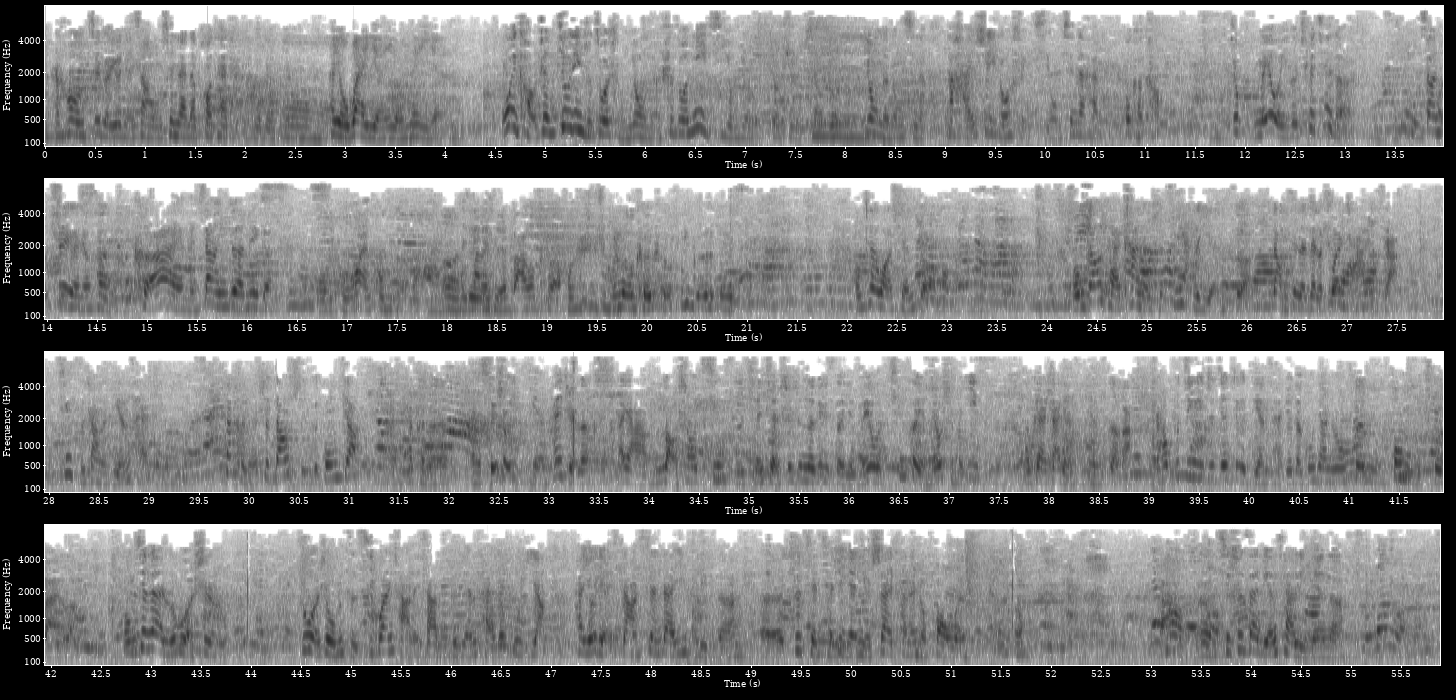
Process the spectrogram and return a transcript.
然后这个有点像我们现在的泡菜坛那个，对不对？它有外延有内延。为考证究竟是做什么用的，是做逆气用就就是用用的东西呢？它还是一种水器，我们现在还不可考，就没有一个确切的。像这个就很很可爱，很像一个那个国国外风格的，嗯，很像那些巴洛克或者是什么洛可可风格的东西。我们现在往前走，我们刚才看的是青瓷的颜色，那我们现在再来观察一下。青瓷上的点彩工艺，它可能是当时一个工匠，他可能呃随手一点，他就觉得哎呀，我们老烧青瓷，浅浅深深的绿色也没有青色也没有什么意思，我给它加点颜色吧。然后不经意之间，这个点彩就在工匠中分风靡出来了。我们现在如果是如果是我们仔细观察了一下，每个点彩都不一样，它有点像现代衣服里的呃之前前几年女士爱穿那种豹纹。然后，嗯，其实，在点彩里面呢，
